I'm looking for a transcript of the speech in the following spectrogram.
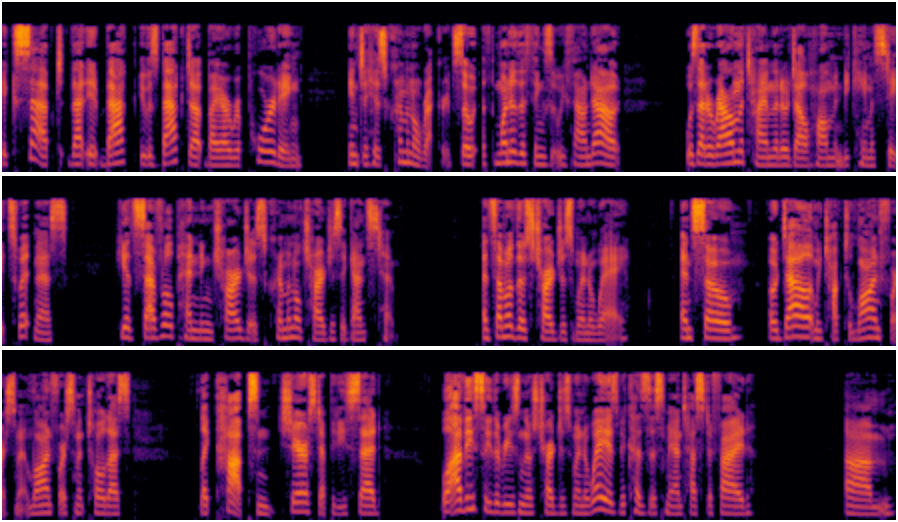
except that it back it was backed up by our reporting into his criminal record. So one of the things that we found out was that around the time that Odell Hallman became a state's witness he had several pending charges, criminal charges against him. And some of those charges went away. And so Odell, and we talked to law enforcement, law enforcement told us, like cops and sheriff's deputies said, well, obviously the reason those charges went away is because this man testified um,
